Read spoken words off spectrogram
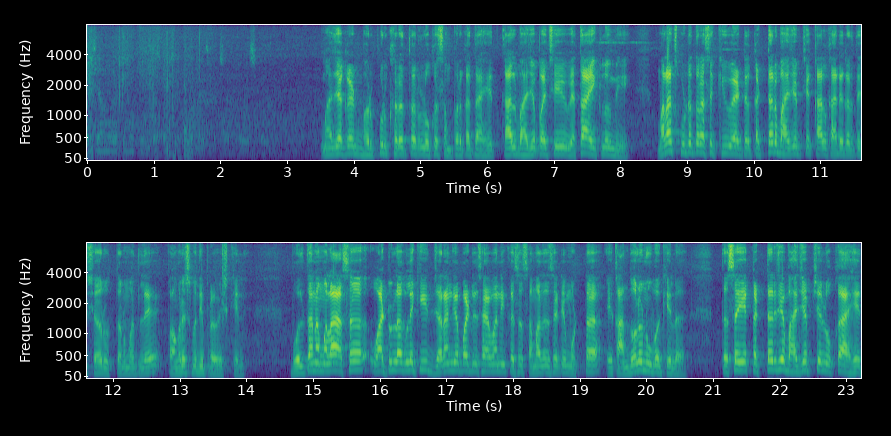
याच्यामुळे त्यांनी तुमच्या काँग्रेस पक्षात प्रवेश केला? माझ्याकडे भरपूर खरं तर लोक संपर्कात आहेत. काल भाजपाची व्यथा ऐकलो मी. मलाच कुठं तर असं क्यू वाटलं कट्टर भाजपचे काल कार्यकर्ते शहर उत्तरमधले काँग्रेसमध्ये प्रवेश केले. बोलताना मला असं वाटू लागलं की जरांगे पाटील साहेबांनी कसं समाजासाठी मोठं एक आंदोलन उभं केलं तसं हे कट्टर जे भाजपचे लोक आहेत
